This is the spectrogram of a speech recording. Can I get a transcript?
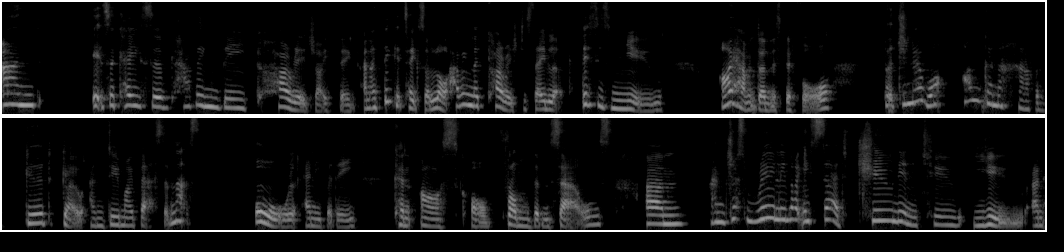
and it's a case of having the courage, I think. And I think it takes a lot, having the courage to say, look, this is new. I haven't done this before. But you know what? I'm going to have a good go and do my best. And that's all anybody can ask of from themselves. Um, and just really, like you said, tune into you and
